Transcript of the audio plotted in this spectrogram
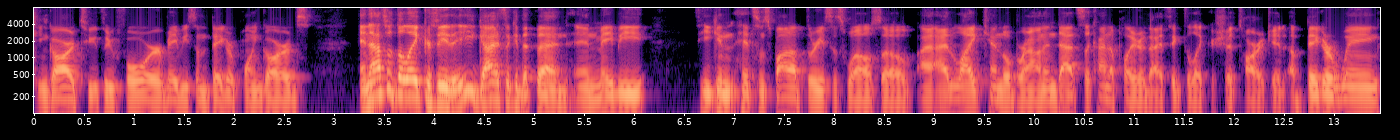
can guard two through four, maybe some bigger point guards. And that's what the Lakers need. They need guys that can defend, and maybe he can hit some spot up threes as well. So I, I, like Kendall Brown, and that's the kind of player that I think the Lakers should target. A bigger wing.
